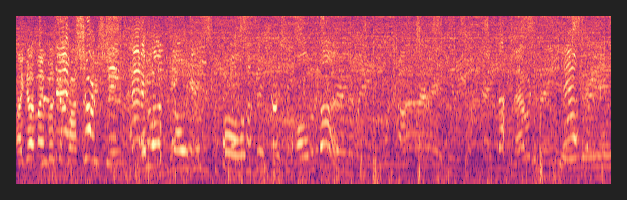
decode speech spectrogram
I got my book of prostitution. And look, always listens to Paul on the same person all the time. That would be Everybody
